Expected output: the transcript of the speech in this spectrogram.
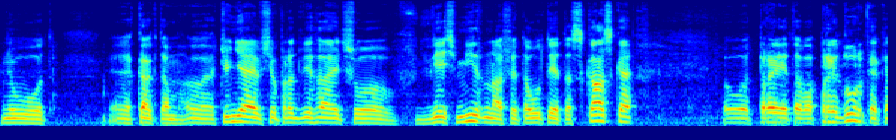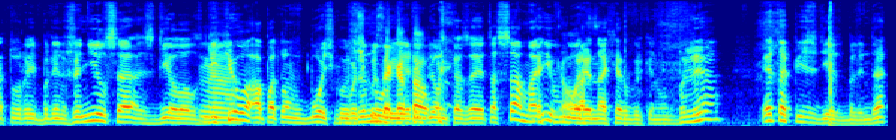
вот. Э, Как там, э, Тюняев все продвигает, что весь мир наш это вот эта сказка, вот, про этого придурка, который, блин, женился, сделал А. дитё, а потом в бочку, В бочку жену закатал. и ребенка за это самое, и в море нахер выкинул. Бля, это пиздец, блин, да?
